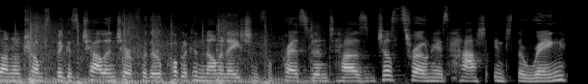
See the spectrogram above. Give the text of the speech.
Donald Trump's biggest challenger for the Republican nomination for president has just thrown his hat into the ring.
